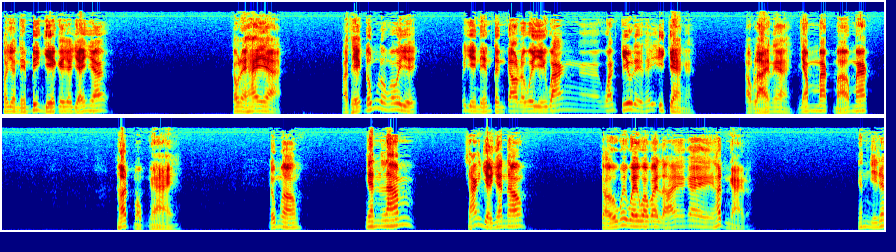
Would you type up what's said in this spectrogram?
Thôi giờ niệm tiếng việt cho dễ nhớ. Câu này hay à. Mà thiệt đúng luôn đó quý vị. Quý vị niệm từng câu là quý vị quán quán chiếu đi, thấy y chang à. Đọc lại nha, nhắm mắt, mở mắt. Hết một ngày. Đúng không? Nhanh lắm. Sáng giờ nhanh không? Trời ơi, mới quay qua quay lại, cái hết ngày rồi nhanh vậy đó.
